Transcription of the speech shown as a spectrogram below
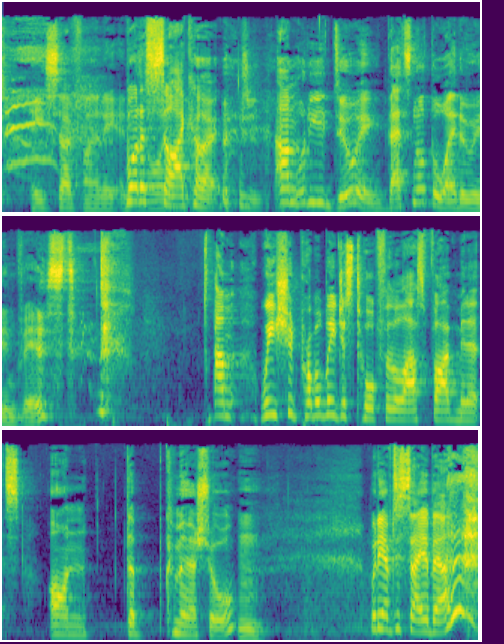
He's so funny. what a psycho. Um, what are you doing? That's not the way to invest. Um, we should probably just talk for the last five minutes on the commercial. Hmm. What do you have to say about it?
